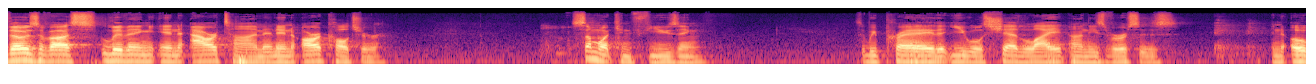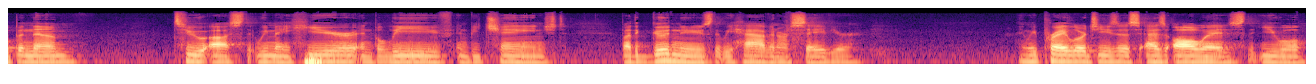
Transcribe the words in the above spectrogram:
those of us living in our time and in our culture, somewhat confusing. So we pray that you will shed light on these verses and open them to us that we may hear and believe and be changed by the good news that we have in our Savior. And we pray, Lord Jesus, as always, that you will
